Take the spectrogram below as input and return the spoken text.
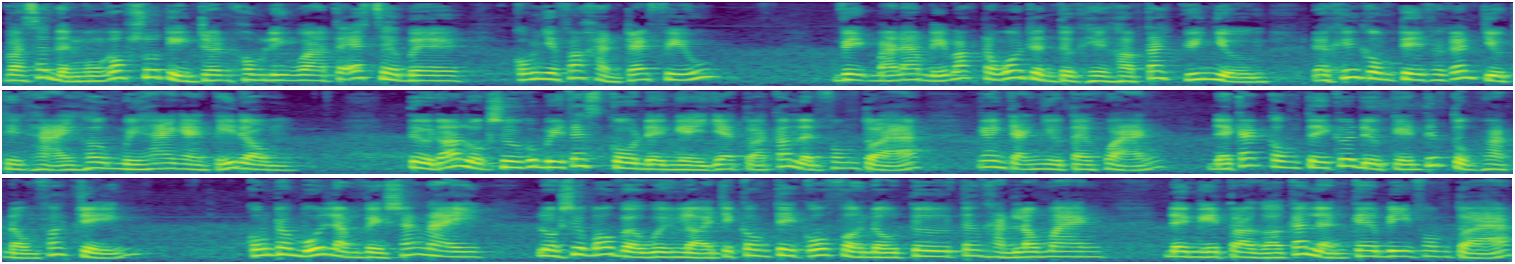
và xác định nguồn gốc số tiền trên không liên quan tới SCB cũng như phát hành trái phiếu. Việc bà Lan bị bắt trong quá trình thực hiện hợp tác chuyển nhượng đã khiến công ty phải gánh chịu thiệt hại hơn 12.000 tỷ đồng. Từ đó luật sư của Bitexco đề nghị giải tỏa các lệnh phong tỏa, ngăn chặn nhiều tài khoản để các công ty có điều kiện tiếp tục hoạt động phát triển. Cũng trong buổi làm việc sáng nay, luật sư bảo vệ quyền lợi cho công ty cổ phần đầu tư Tân Thành Long An đề nghị tòa gỡ các lệnh kê biên phong tỏa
